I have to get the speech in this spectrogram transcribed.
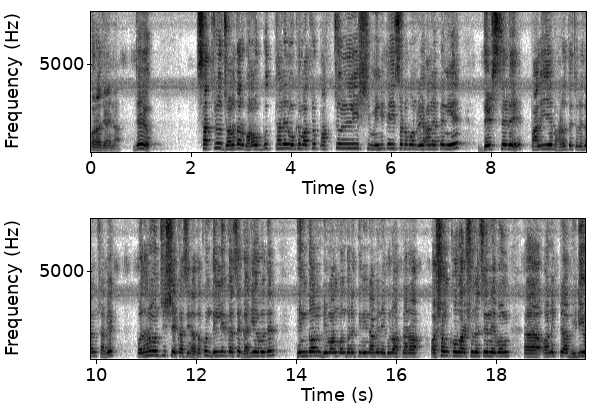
করা যায় না। যাই হোক, ছাত্র জনতার গণ অভ্যুত্থানের মুখে মাত্র পাঁচচল্লিশ মিনিটেই ছোট বোন রেহানাকে নিয়ে দেশ ছেড়ে পালিয়ে ভারতে চলে যান সাবেক প্রধানমন্ত্রী শেখ হাসিনা। তখন দিল্লির কাছে গাজিয়াবাদের হিন্দন বিমানবন্দরে তিনি নামেন। এগুলো আপনারা অসংখ্যবার শুনেছেন এবং অনেকটা ভিডিও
